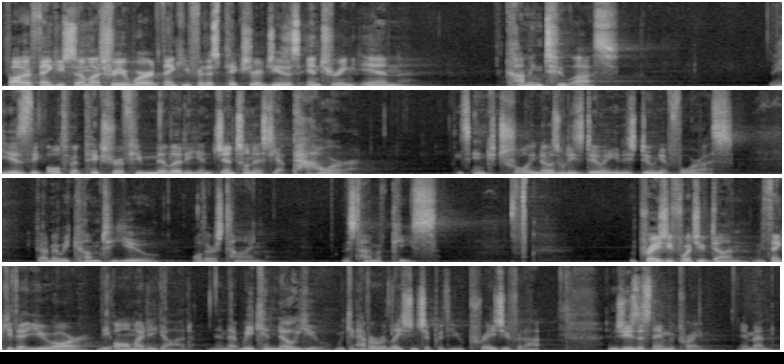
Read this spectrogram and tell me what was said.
Father, thank you so much for your word. Thank you for this picture of Jesus entering in, coming to us. He is the ultimate picture of humility and gentleness, yet power. He's in control. He knows what he's doing, and he's doing it for us. God, may we come to you while there's time, this time of peace. We praise you for what you've done. We thank you that you are the Almighty God and that we can know you. We can have a relationship with you. Praise you for that. In Jesus' name we pray. Amen.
